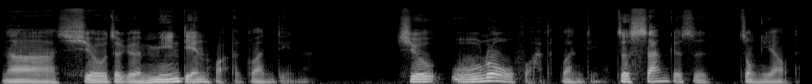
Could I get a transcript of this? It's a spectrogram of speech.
那修这个明点法的灌顶啊。修无漏法的观点，这三个是重要的。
